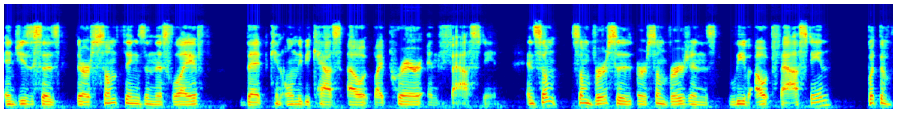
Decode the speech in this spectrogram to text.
And jesus says there are some things in this life that can only be cast out by prayer and fasting. And some some verses or some versions leave out fasting, but the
